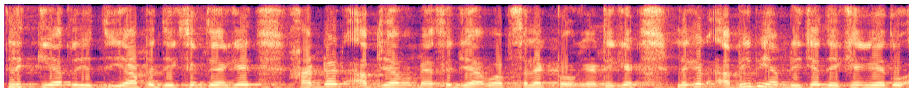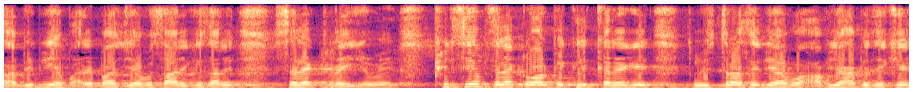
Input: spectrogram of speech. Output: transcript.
क्लिक किया तो यहाँ पर देख सकते हैं कि हंड्रेड अब जो है वो मैसेज जो है वो अब सेलेक्ट हो गए ठीक है? लेकिन अभी भी हम नीचे देखेंगे तो अभी भी हमारे पास जो है वो सारे के सारे सेलेक्ट नहीं हुए फिर से हम सेलेक्ट ऑल पे क्लिक करेंगे तो इस तरह से जो है वो आप यहाँ पे देखें,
